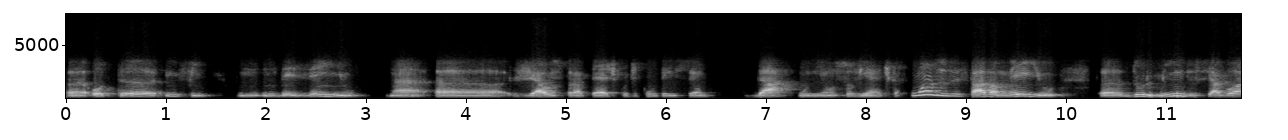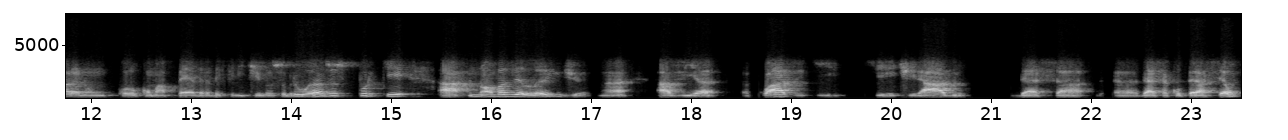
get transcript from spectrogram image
uh, OTAN, enfim, um, um desenho né, uh, geoestratégico de contenção da União Soviética. O Anzus estava meio uh, dormindo, se agora não colocou uma pedra definitiva sobre o Anzus, porque a Nova Zelândia né, havia quase que se retirado dessa, uh, dessa cooperação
